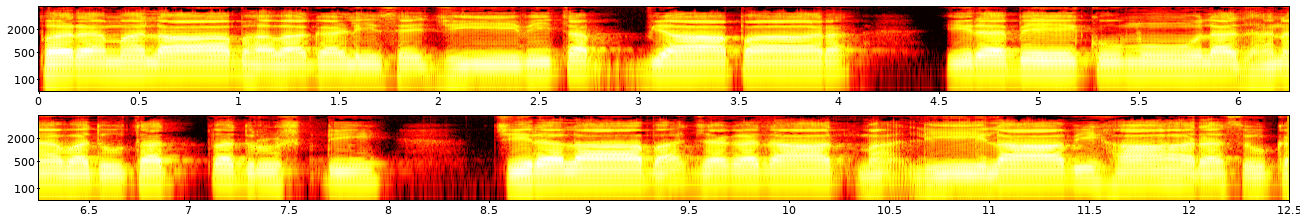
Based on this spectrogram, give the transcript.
ಪರಮಲಾಭವ ಗಳಿಸೆ ಜೀವಿತ ವ್ಯಾಪಾರ, ಇರಬೇಕು ಮೂಲಧನವದು ತತ್ವದೃಷ್ಟಿ, ಚಿರಲಾಭ ಜಗದಾತ್ಮ ಲೀಲಾವಿಹಾರ ಸುಖ,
